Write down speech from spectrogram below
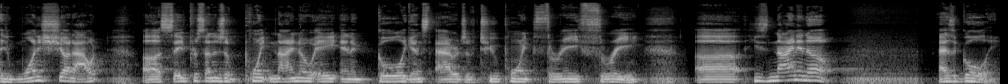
One shutout, uh, save percentage of .908, and a goal against average of 2.33. Uh, he's nine and zero as a goalie.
